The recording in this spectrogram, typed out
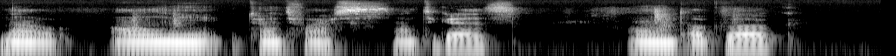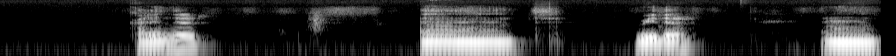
now only 25 centigrades. And o'clock calendar. And weather. And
